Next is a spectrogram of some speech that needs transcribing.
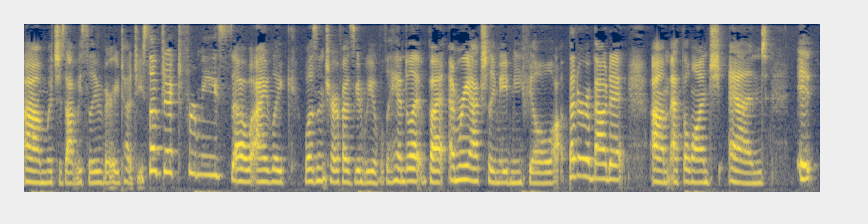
um, which is obviously a very touchy subject for me. So I like wasn't sure if I was going to be able to handle it, but Emery actually made me feel a lot better about it um, at the launch and it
